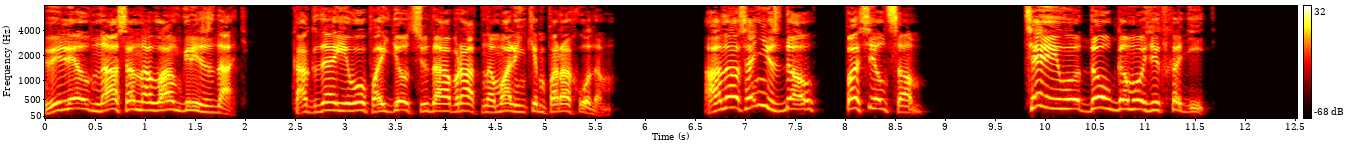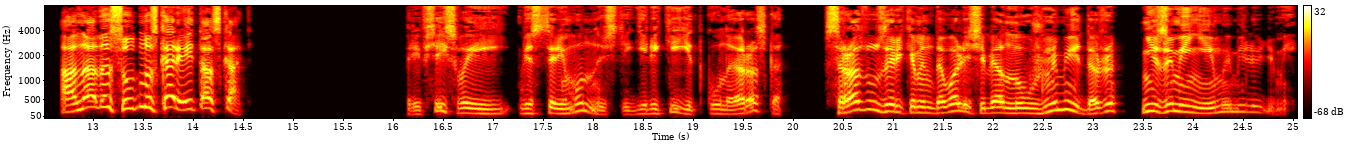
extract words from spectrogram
велел Наса на Лангре сдать когда его пойдет сюда обратно маленьким пароходом. А нас не сдал, посел сам. Те его долго может ходить. А надо судно скорей таскать. При всей своей бесцеремонности Гелики, Яткун и Араска сразу зарекомендовали себя нужными и даже незаменимыми людьми.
